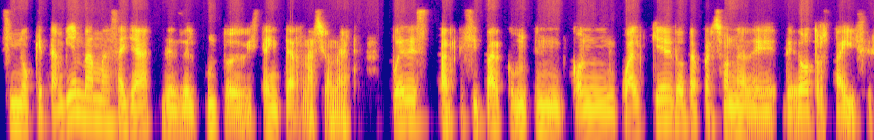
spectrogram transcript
sino que también va más allá desde el punto de vista internacional. Puedes participar con, cualquier otra persona de, de otros países.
